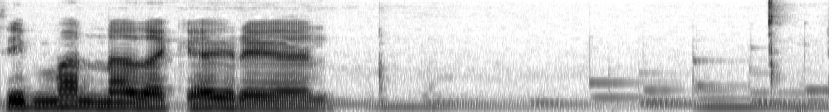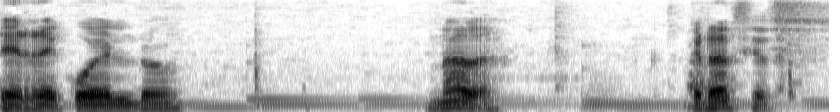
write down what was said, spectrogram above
Sin más nada que agregar, te recuerdo nada. Gracias.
